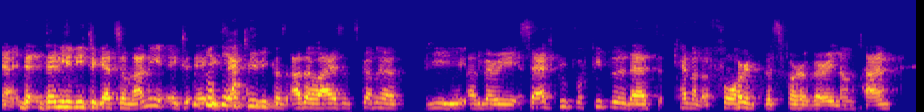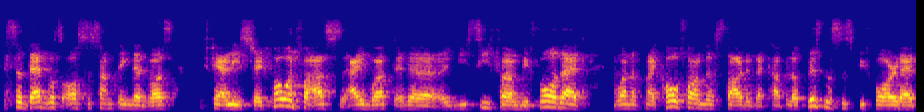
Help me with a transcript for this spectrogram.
Yeah, th- then you need to get some money ex- exactly yeah. because otherwise it's going to be a very sad group of people that cannot afford this for a very long time. So that was also something that was fairly straightforward for us. I worked at a VC firm before that. One of my co founders started a couple of businesses before that.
